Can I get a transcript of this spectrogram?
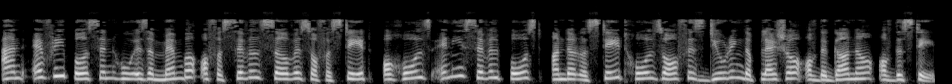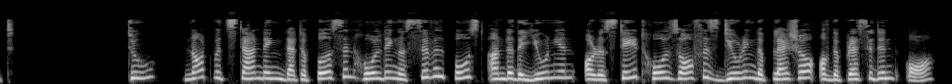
and every person who is a member of a civil service of a state or holds any civil post under a state holds office during the pleasure of the governor of the state. 2. Notwithstanding that a person holding a civil post under the Union or a state holds office during the pleasure of the President or,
